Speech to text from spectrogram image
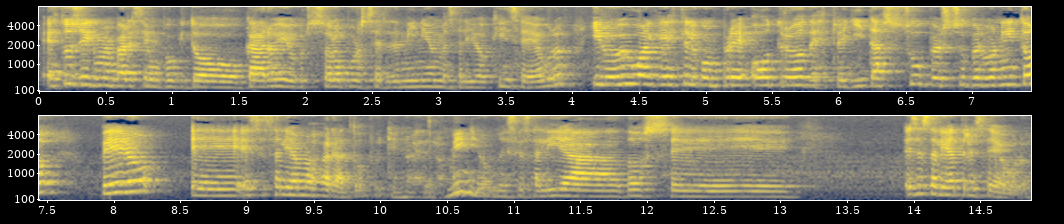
Esto sí que me parecía un poquito caro, yo solo por ser de Minion me salió 15 euros. Y luego igual que este le compré otro de estrellitas súper súper bonito, pero eh, ese salía más barato porque no es de los Minions, ese salía 12... ese salía 13 euros.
